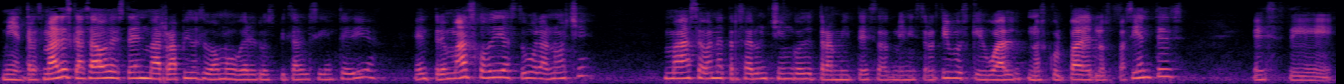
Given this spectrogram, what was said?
Mientras más descansados estén, más rápido se va a mover el hospital el siguiente día. Entre más jodida estuvo la noche, más se van a trazar un chingo de trámites administrativos que igual no es culpa de los pacientes, este,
